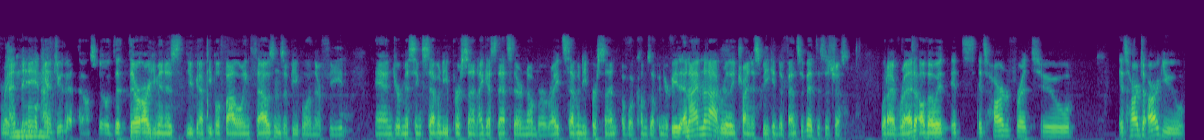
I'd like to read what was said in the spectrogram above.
right. and people then I- can't do that though. So th- their argument is you've got people following thousands of people in their feed, and you're missing seventy percent. I guess that's their number, right? Seventy percent of what comes up in your feed. And I'm not really trying to speak in defense of it. This is just what I've read. Although it, it's it's hard for it to, it's hard to argue.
